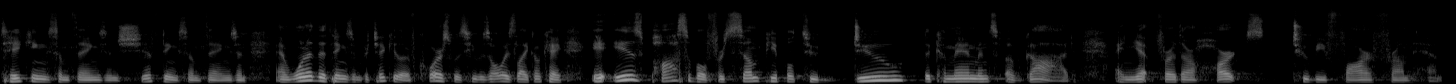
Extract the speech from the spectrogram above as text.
taking some things and shifting some things. And, and one of the things in particular, of course, was he was always like, okay, it is possible for some people to do the commandments of God and yet for their hearts to be far from him.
